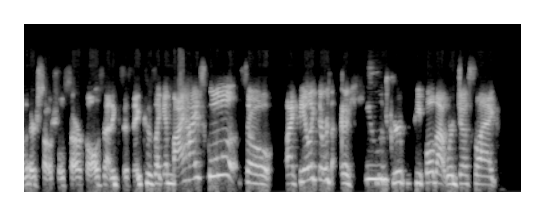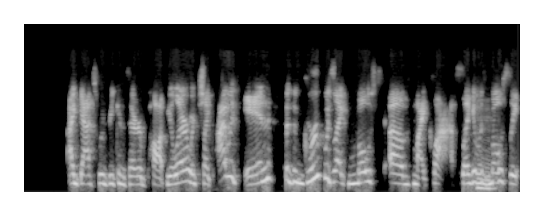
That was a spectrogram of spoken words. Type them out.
other social circles that existed cuz like in my high school so I feel like there was a huge group of people that were just like I guess would be considered popular, which like I was in, but the group was like most of my class. Like it was Mhm. mostly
